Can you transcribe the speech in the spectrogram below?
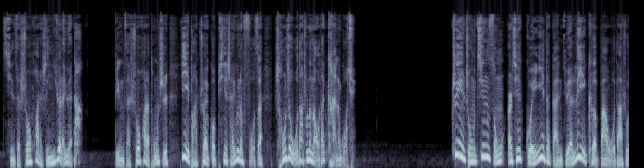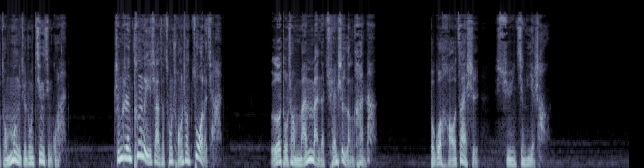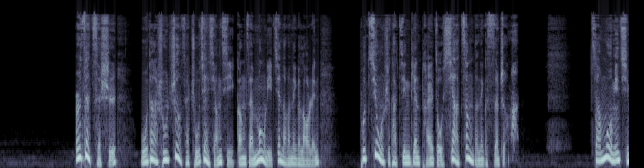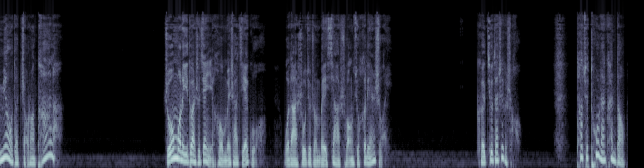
妻子说话的声音越来越大。并在说话的同时，一把拽过劈柴用的斧子，朝着武大叔的脑袋砍了过去。这种惊悚而且诡异的感觉，立刻把武大叔从梦境中惊醒过来，整个人腾的一下子从床上坐了起来，额头上满满的全是冷汗呐。不过好在是虚惊一场。而在此时，武大叔这才逐渐想起刚才梦里见到的那个老人。不就是他今天抬走下葬的那个死者吗？咋莫名其妙的找上他了？琢磨了一段时间以后，没啥结果，吴大叔就准备下床去喝点水。可就在这个时候，他却突然看到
